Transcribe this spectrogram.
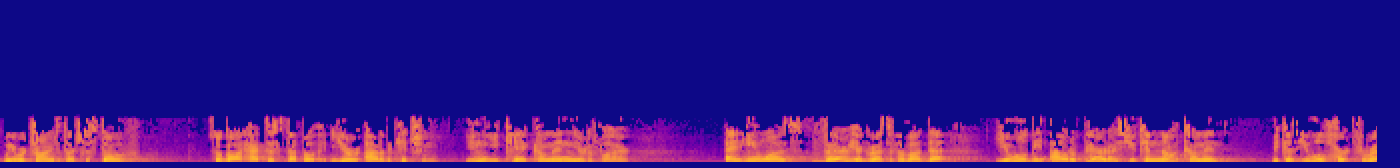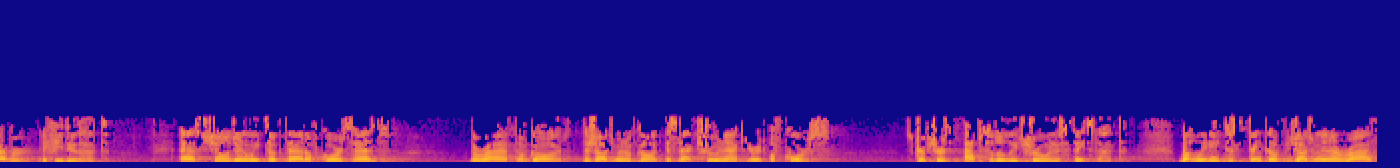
we were trying to touch the stove. So God had to step out. You're out of the kitchen. You, you can't come in near the fire. And he was very aggressive about that. You will be out of paradise. You cannot come in because you will hurt forever if you do that. As children, we took that, of course, as the wrath of God, the judgment of God. Is that true and accurate? Of course. Scripture is absolutely true and it states that. But we need to think of judgment and wrath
